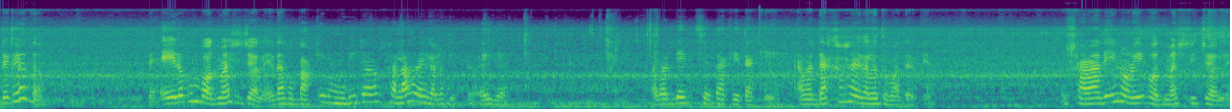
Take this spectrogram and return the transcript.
দেখলে তো? এইরকম বদমাশি চলে। দেখো, বাকি মুড়িটা ফেলা হয়ে গেল কিন্তু, এই যে। আবার দেখছে তাকে তাকে আবার দেখা হয়ে গেল তোমাদেরকে। সারাদিন ওর এই বদমাশি চলে।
